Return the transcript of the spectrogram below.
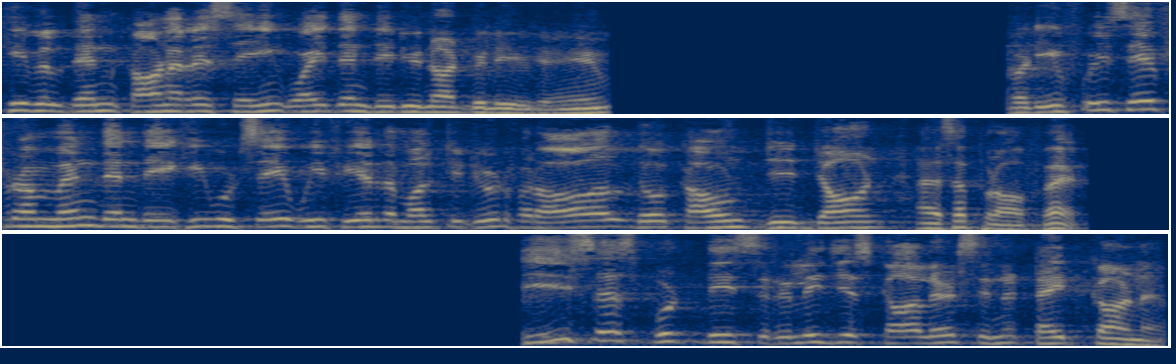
he will then corner us, saying, Why then did you not believe him? But if we say from men, then they, he would say, We fear the multitude, for all though count John as a prophet. Jesus put these religious scholars in a tight corner.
